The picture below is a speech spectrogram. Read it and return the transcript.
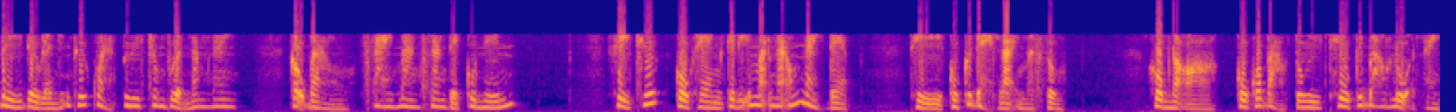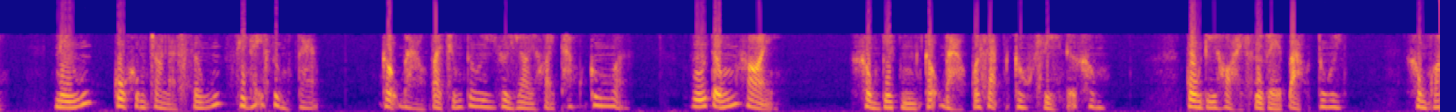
Đây đều là những thứ quả tươi trong vườn năm nay, cậu bảo sai mang sang để cô nếm. Khi trước cô khen cái đĩa mã não này đẹp, thì cô cứ để lại mà dùng. Hôm nọ cô có bảo tôi theo cái bao lụa này, nếu cô không cho là xấu xin hãy dùng tạm. Cậu bảo và chúng tôi gửi lời hỏi thăm cô ạ. Vũ Tống hỏi, không biết cậu bảo có dặn câu gì nữa không? Cô đi hỏi rồi về bảo tôi, không có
